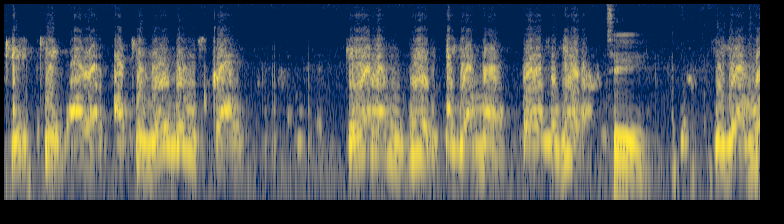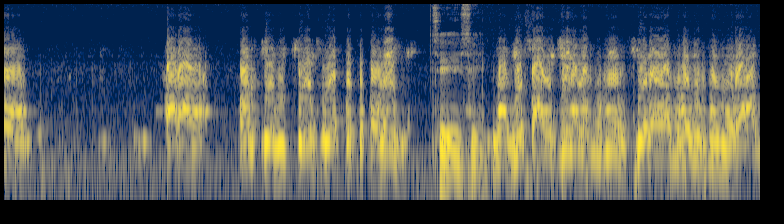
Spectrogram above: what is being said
que, que a, a, quien deben de buscar era la mujer que llamó, o la señora. Sí llamó para porque que se le con ella. Sí, sí. Nadie sabe quién era la mujer, si era la mujer de un general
